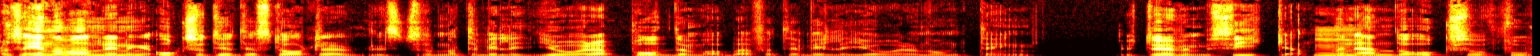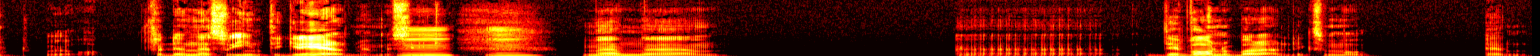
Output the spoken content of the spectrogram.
Alltså en av anledningarna också till att jag startade, som att jag ville göra podden var bara för att jag ville göra någonting utöver musiken. Men ändå också fort, för den är så integrerad med musiken. Mm, mm, Men eh, det var nog bara liksom en,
